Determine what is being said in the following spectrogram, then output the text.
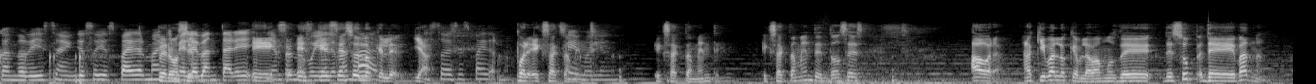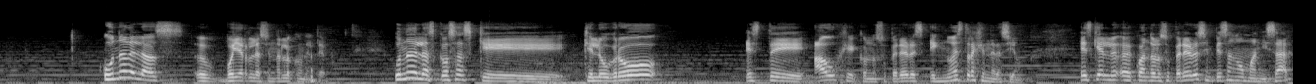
Cuando dicen, yo soy Spider-Man y me levantaré, ex- siempre me es voy que a levantar. eso es lo que le- ya. Esto es Spider-Man. Sí, exactamente. Exactamente. Exactamente. Entonces, ahora, aquí va lo que hablábamos de, de Batman. Una de las... eh, voy a relacionarlo con el tema. Una de las cosas que, que logró este auge con los superhéroes en nuestra generación es que eh, cuando los superhéroes empiezan a humanizar,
